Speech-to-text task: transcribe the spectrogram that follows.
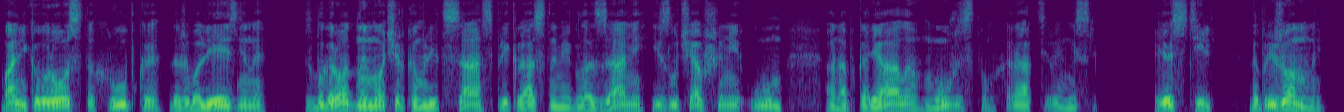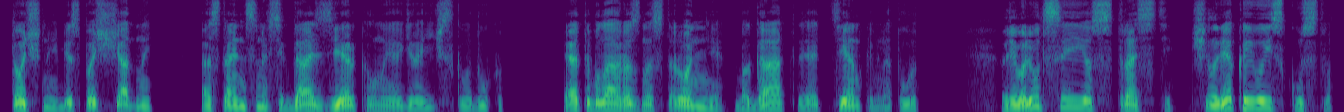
Маленького роста, хрупкая, даже болезненная, с благородным очерком лица, с прекрасными глазами, излучавшими ум, она покоряла мужеством характера и мысли. Ее стиль, напряженный, точный, беспощадный, останется навсегда зеркалом ее героического духа. Это была разносторонняя, богатая оттенками натура. Революция ее страсти, человека его искусства,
